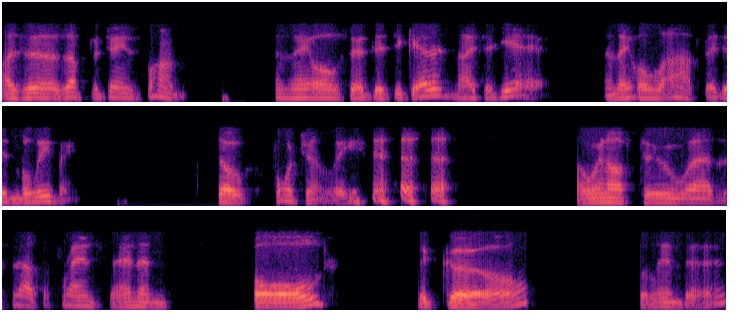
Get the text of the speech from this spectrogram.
I said, I was up for James Bond. And they all said, Did you get it? And I said, Yeah. And they all laughed. They didn't believe me. So fortunately, I went off to uh, the south of France then and called the girl, Belinda,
